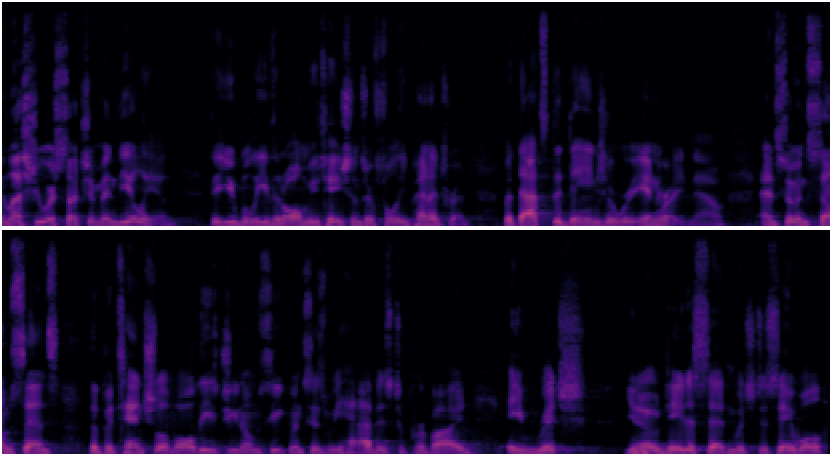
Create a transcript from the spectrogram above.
unless you are such a Mendelian that you believe that all mutations are fully penetrant. But that's the danger we're in right now. And so in some sense, the potential of all these genome sequences we have is to provide a rich you know, data set in which to say, well,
